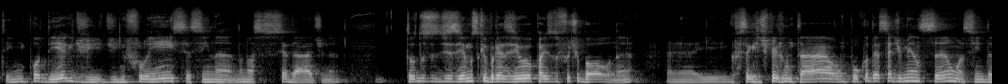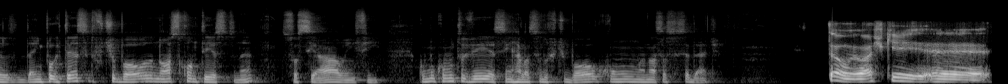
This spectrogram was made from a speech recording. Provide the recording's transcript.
tem um poder de, de influência assim na, na nossa sociedade, né? Todos dizemos que o Brasil é o país do futebol, né? É, e gostaria de perguntar um pouco dessa dimensão, assim, da, da, importância do futebol no nosso contexto, né? Social, enfim. Como, como tu vê, assim, a relação do futebol com a nossa sociedade? Então, eu acho que é,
